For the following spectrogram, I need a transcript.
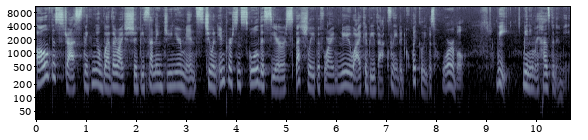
All of the stress thinking of whether I should be sending junior mints to an in person school this year, especially before I knew I could be vaccinated quickly, was horrible. We, meaning my husband and me.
